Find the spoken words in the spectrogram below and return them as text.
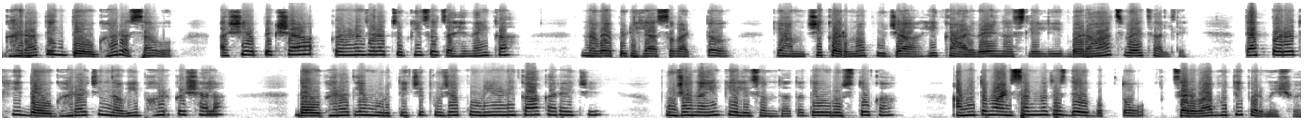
घरात एक देवघर असावं अशी अपेक्षा करणं जरा चुकीचंच आहे नाही का? नव्या पिढीला असं वाटतं की आमची कर्मपूजा ही काळवेळ नसलेली बराच वेळ चालते. त्यात परत ही देवघराची नवी भर कशाला? देवघरातल्या मूर्तीची पूजा कुणी आणि का करायची? पूजा नाही केली समजा तर देव रुसतो का? आम्ही तर माणसांमध्येच देव बघतो. सर्वाभूती परमेश्वर.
